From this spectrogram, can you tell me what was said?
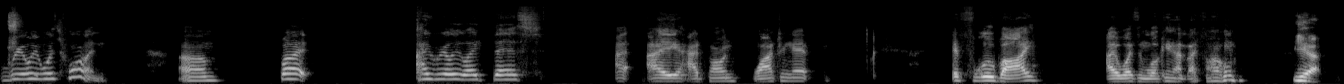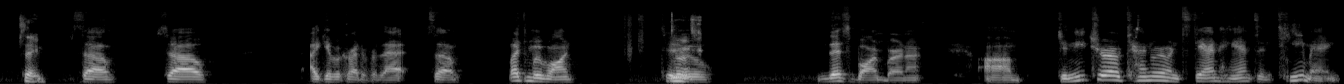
really was fun. Um, but I really liked this. I I had fun watching it. It flew by. I wasn't looking at my phone, Yeah, same. so so I give it credit for that. So let's move on to Yes. this barn burner. Um, Genichiro Tenryu and Stan Hansen teaming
